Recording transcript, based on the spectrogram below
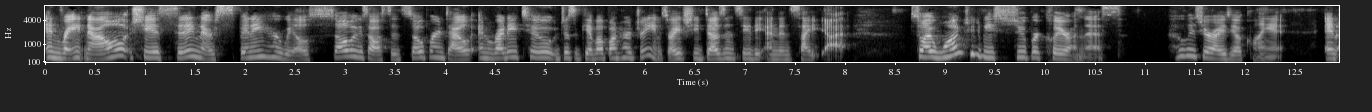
And right now, she is sitting there spinning her wheels, so exhausted, so burnt out, and ready to just give up on her dreams, right? She doesn't see the end in sight yet. So I want you to be super clear on this. Who is your ideal client? And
